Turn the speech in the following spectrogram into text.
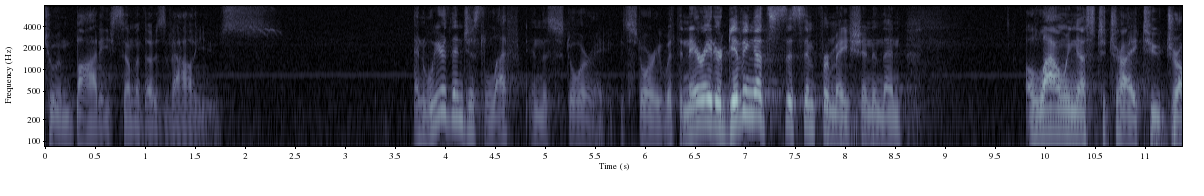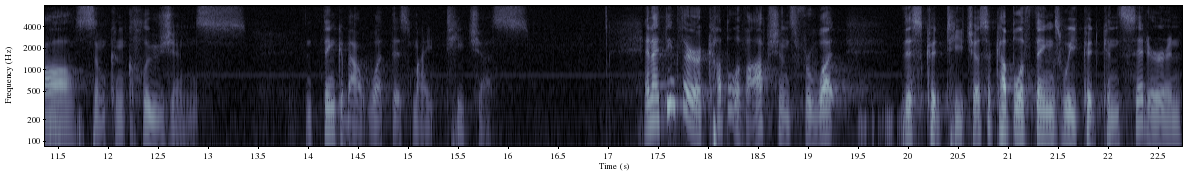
to embody some of those values. And we are then just left in the story, story with the narrator giving us this information and then allowing us to try to draw some conclusions and think about what this might teach us. And I think there are a couple of options for what this could teach us, a couple of things we could consider. And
